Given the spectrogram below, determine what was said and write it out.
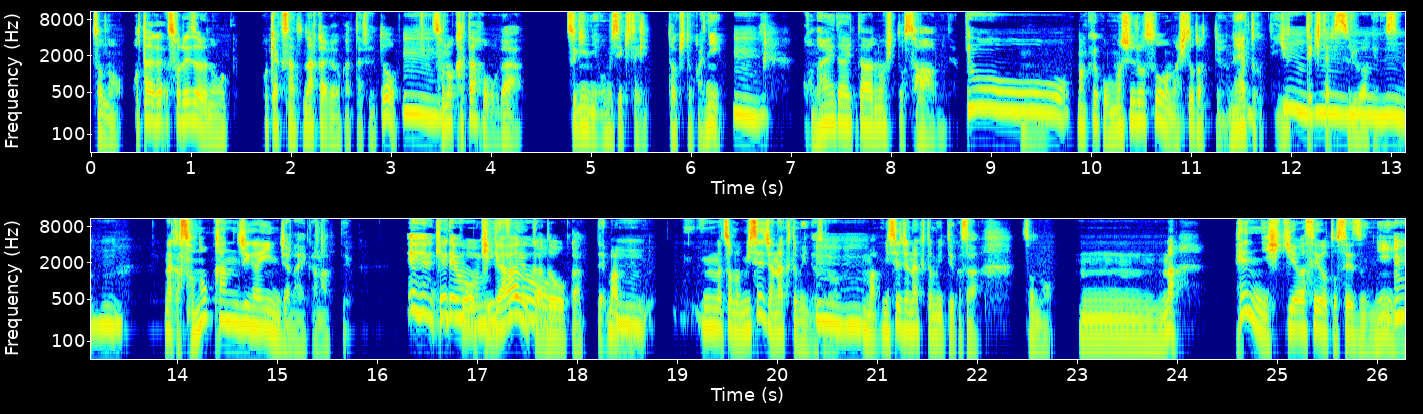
そのお互いそれぞれのお客さんと仲が良かったりすると、その片方が次にお店来た時とかに「この間いたあの人さ」みたいな。おなん。か結構面白そうな人だったよねとかって言ってきたりするわけですよ。なんかその感じがいいんじゃないかなって。いう。結構気が合うかどうかって、まあ、まあその店じゃなくてもいいんですよ、うんうん。まあ、店じゃなくてもいいっていうかさそのうーん。まあ変に引き合わせようとせずに、うんう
